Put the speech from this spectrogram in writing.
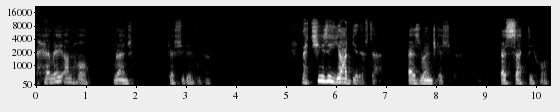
همه آنها رنج کشیده بودن و چیزی یاد گرفتن از رنج کشیدن از سختی ها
